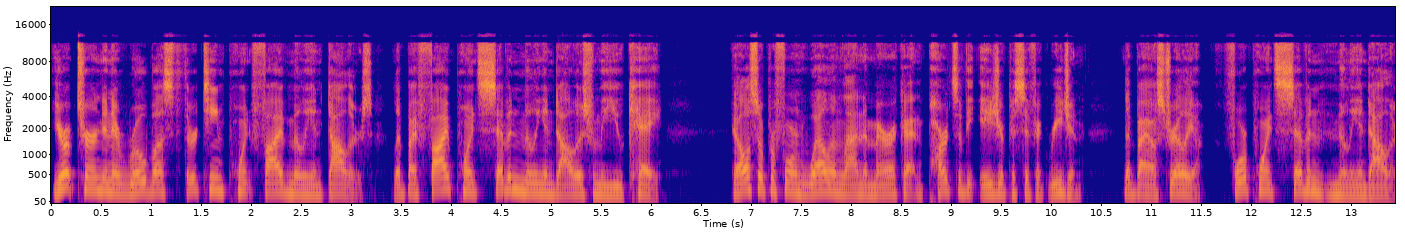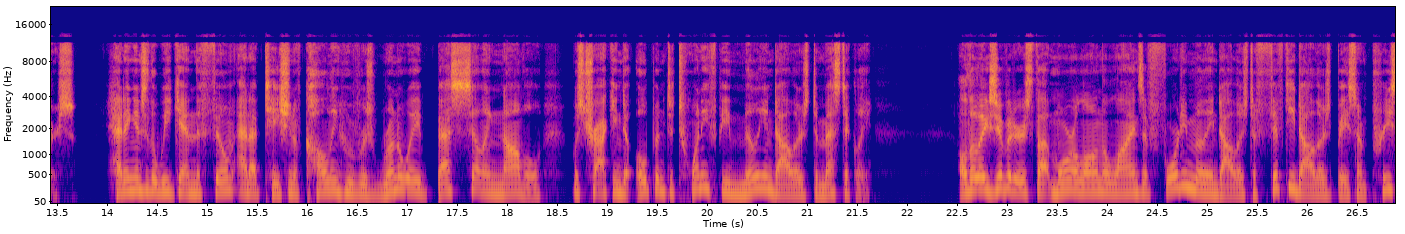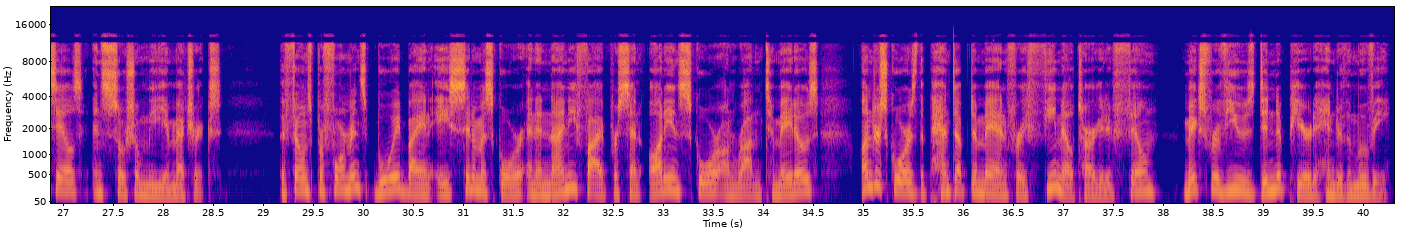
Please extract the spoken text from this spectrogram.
Europe turned in a robust $13.5 million, led by $5.7 million from the UK. It also performed well in Latin America and parts of the Asia Pacific region, led by Australia, $4.7 million. Heading into the weekend, the film adaptation of Colleen Hoover's runaway best selling novel was tracking to open to $23 million domestically. Although exhibitors thought more along the lines of $40 million to $50 based on pre sales and social media metrics. The film's performance, buoyed by an A cinema score and a 95% audience score on Rotten Tomatoes, underscores the pent up demand for a female targeted film. Mixed reviews didn't appear to hinder the movie.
